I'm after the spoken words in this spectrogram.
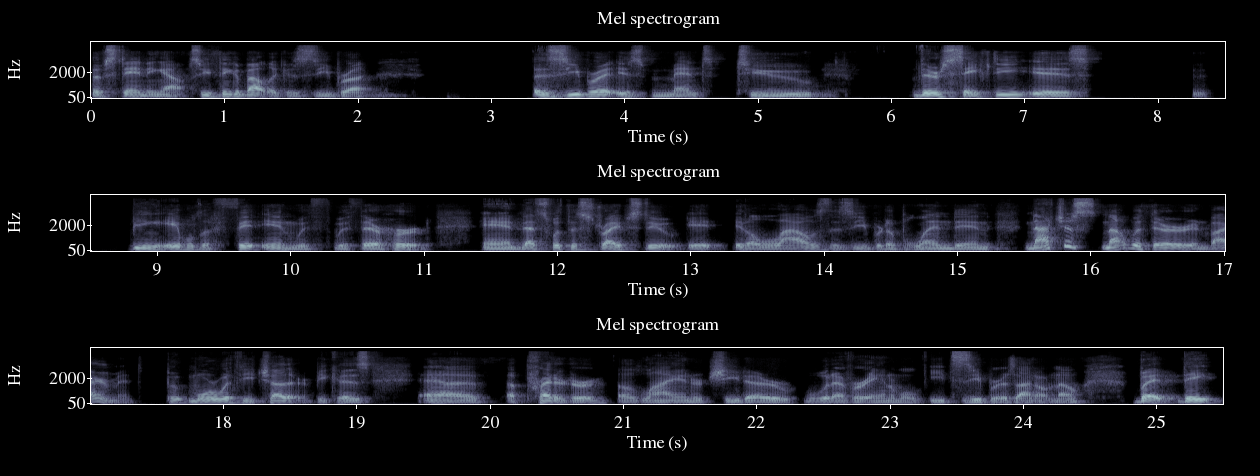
of standing out. So you think about like a zebra. A zebra is meant to their safety is being able to fit in with with their herd. And that's what the stripes do. It it allows the zebra to blend in not just not with their environment but more with each other. Because uh, a predator a lion or cheetah or whatever animal eats zebras i don't know but they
